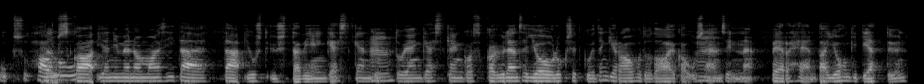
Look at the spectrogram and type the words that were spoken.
hupsuttelua. hauskaa ja nimenomaan sitä, että just ystävien kesken, mm. tuttujen kesken, koska yleensä joulukset kuitenkin rauhoitutaan aika usein mm. sinne perheen tai johonkin tiettyyn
